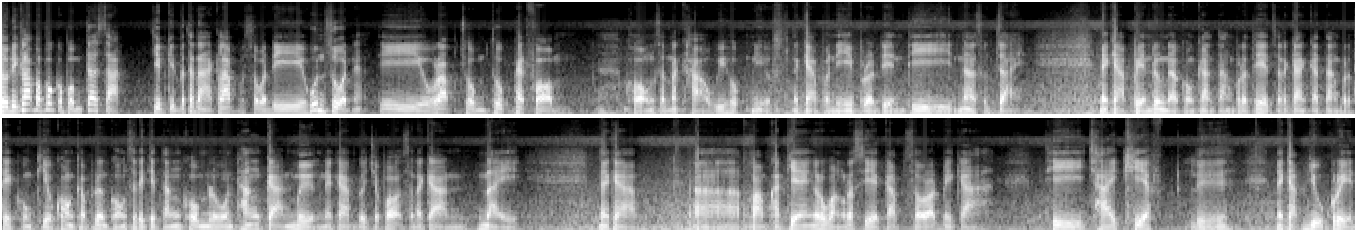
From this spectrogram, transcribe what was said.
สวัสดีครับมาพบกับผมเจ้ศักดิ์จิมกิจวัฒนาครับ สวัสดีหุ้นส่วนนะที่รับชมทุกแพลตฟอร์มของสำนักข่าววิหกนิวส์นะครับวันนี้ประเด็นที่น่าสนใจนะครับเป็นเรื่องราวของการต่างประเทศสถานการณ์การต่างประเทศคงเกี่ยวข้องกับเรื่องของเศรษฐกิจสังคมรวมทั้งการเมืองนะครับ โดยเฉพาะสถานการณ์ในนะครับความขัดแย้งระหว่างรัสเซียกับสหรัฐอเมริกาที่ใช้เคียฟหรือนะครับยูเครน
